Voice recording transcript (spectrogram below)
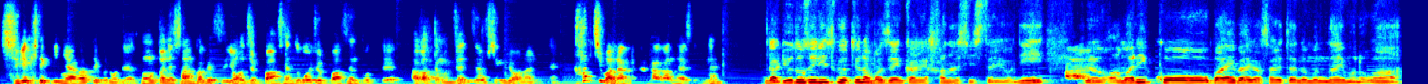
刺激的に上がっていくので、本当に3ヶ月40%、50%って上がっても全然不思議ではないので、価値はなかなか上がらないですけどね。だ流動性リスクっていうのはまあ前回話したように、はい、あまりこう売買がされてないものは、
